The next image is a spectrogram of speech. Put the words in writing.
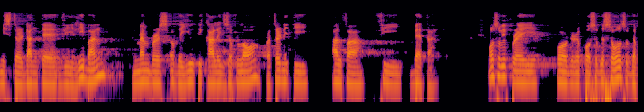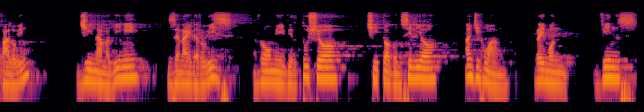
Mr. Dante V. Liban and members of the UP College of Law Fraternity Alpha Phi Beta. Also, we pray for the repose of the souls of the following Gina Mabini, Zenaida Ruiz, Romy Virtucio, Chito Agoncillo, Angie Huang, Raymond Vince,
